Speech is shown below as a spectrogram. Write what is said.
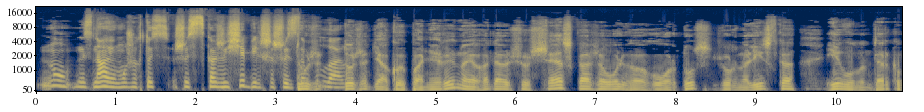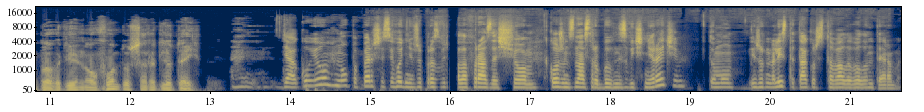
Ну, не знаю, може хтось щось скаже ще більше, щось Дуже, забула. дуже дякую, пані Ірино. Я гадаю, що ще скаже Ольга Гордус, журналістка і волонтерка благодійного фонду серед людей. Дякую. Ну, по-перше, сьогодні вже прозвучала фраза, що кожен з нас робив незвичні речі, тому і журналісти також ставали волонтерами.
